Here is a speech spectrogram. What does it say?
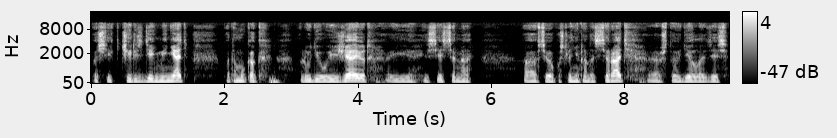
почти через день менять потому как люди уезжают, и, естественно, а, все после них надо стирать, э, что делают здесь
